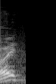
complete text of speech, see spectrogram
Ahoj.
